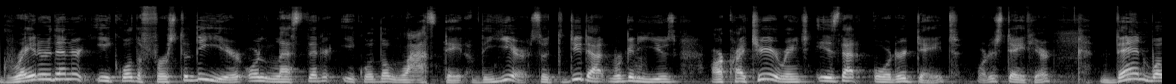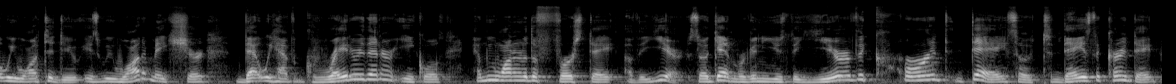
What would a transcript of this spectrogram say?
greater than or equal the first of the year or less than or equal the last date of the year. So to do that, we're going to use our criteria range is that order date, orders date here. Then what we want to do is we want to make sure that we have greater than or equals, and we want to know the first day of the year. So again, we're going to use the year of the current day. So today is the current date.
